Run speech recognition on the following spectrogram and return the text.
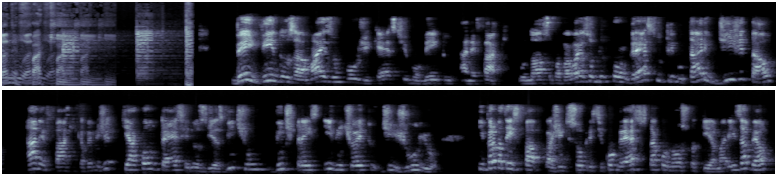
Anefac. Bem-vindos a mais um podcast Momento Anefac. O nosso papo agora é sobre o Congresso Tributário Digital Anefac KPMG, que acontece nos dias 21, 23 e 28 de julho. E para bater esse papo com a gente sobre esse congresso, está conosco aqui a Maria Isabel,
